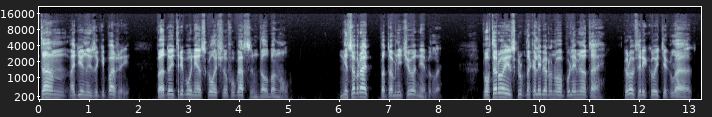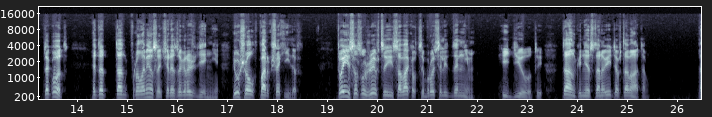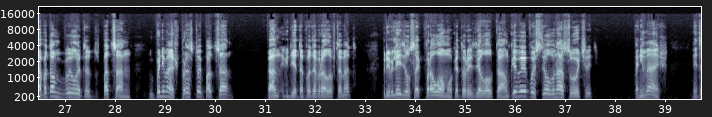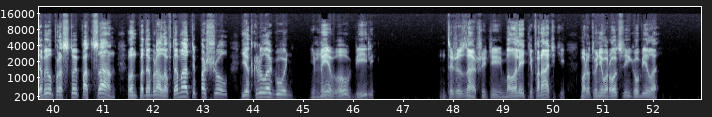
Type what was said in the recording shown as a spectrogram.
Там один из экипажей по одной трибуне осколочно фугасом долбанул. Не собрать потом ничего не было. По второй из крупнокалиберного пулемета кровь рекой текла. Так вот, этот танк проломился через ограждение и ушел в парк шахидов. Твои сослуживцы и соваковцы бросились за ним. Идиоты! Танк не остановить автоматом. А потом был этот пацан, понимаешь, простой пацан. Он где-то подобрал автомат, приблизился к пролому, который сделал танк, и выпустил в нас очередь. Понимаешь, это был простой пацан. Он подобрал автомат и пошел, и открыл огонь, и мы его убили. Ты же знаешь, эти малолетние фанатики, может, у него родственника убила?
